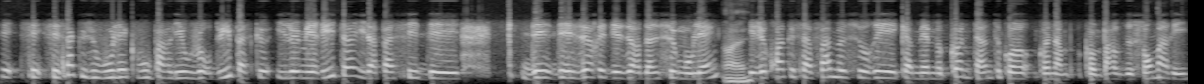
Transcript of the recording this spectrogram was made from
c'est ça que je voulais que vous parliez aujourd'hui parce qu'il le mérite. Il a passé des, des, des heures et des heures dans ce moulin. Ouais. Et je crois que sa femme serait quand même contente qu'on qu'on en- qu'on parle de son mari.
